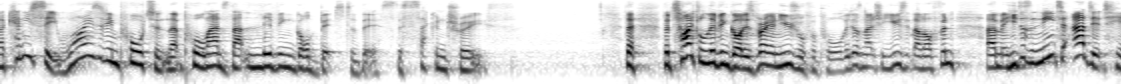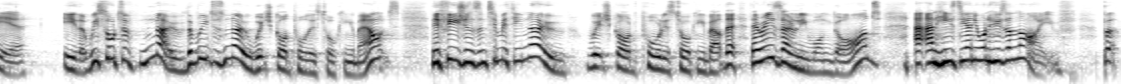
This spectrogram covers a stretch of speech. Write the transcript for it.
Now, can you see why is it important that Paul adds that living God bit to this, this second truth? The, the title living God is very unusual for Paul. He doesn't actually use it that often. Um, he doesn't need to add it here either. We sort of know, the readers know which God Paul is talking about. The Ephesians and Timothy know which God Paul is talking about. There, there is only one God, and he's the only one who's alive. But,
